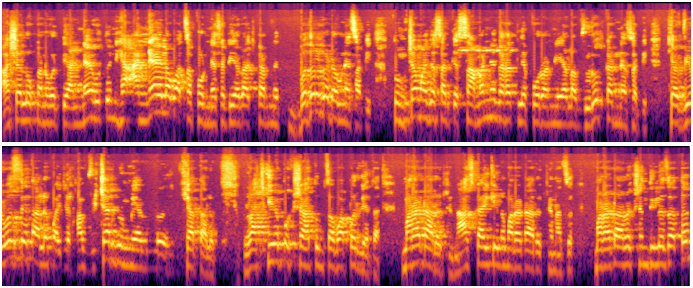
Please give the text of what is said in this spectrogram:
अशा लोकांवरती अन्याय होतो आणि ह्या अन्यायाला वाचा फोडण्यासाठी या राजकारणात बदल घडवण्यासाठी तुमच्या माझ्यासारख्या सामान्य घरातल्या पोरांनी याला विरोध करण्यासाठी ह्या व्यवस्थेत आलं पाहिजे हा विचार घेऊन मी ह्यात आलो. राजकीय पक्ष हा तुमचा वापर घेतात. मराठा आरक्षण. आज काय केलं मराठा आरक्षणाचं? मराठा आरक्षण दिलं जातं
